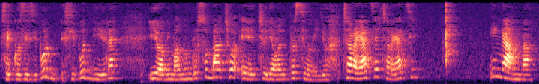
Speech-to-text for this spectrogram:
se così si può, si può dire, io vi mando un grosso bacio e ci vediamo nel prossimo video. Ciao ragazze, ciao ragazzi, in gamba!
